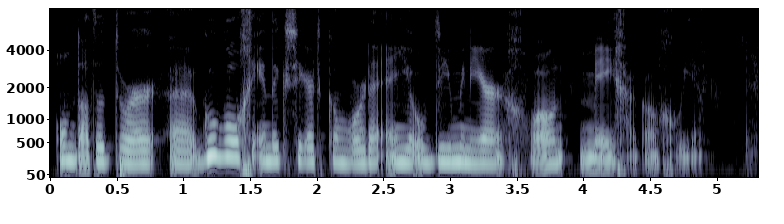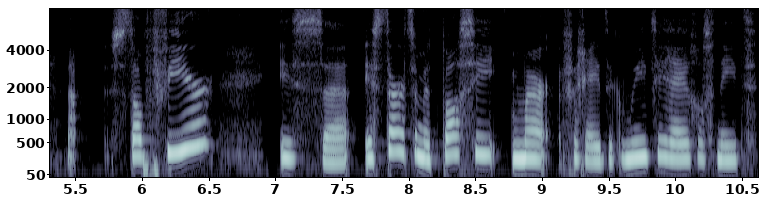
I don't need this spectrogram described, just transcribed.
omdat het door uh, Google geïndexeerd kan worden en je op die manier gewoon mega kan groeien. Nou, stap 4 is, uh, is starten met passie, maar vergeet de communityregels niet.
